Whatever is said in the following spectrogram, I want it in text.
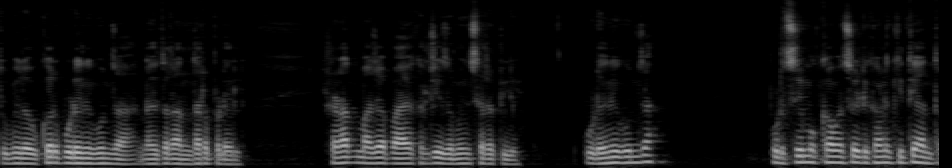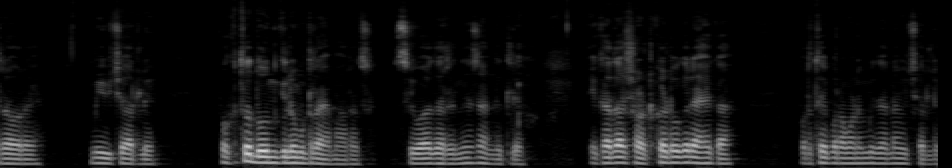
तुम्ही लवकर पुढे निघून जा नाहीतर अंधार पडेल. क्षणात माझ्या पायाखालची जमीन सरकली. पुढे निघून जा? पुढचे मुक्कामाचे ठिकाण किती अंतरावर आहे? मी विचारले. फक्त दोन किलोमीटर आहे महाराज. सेवाधारीने सांगितले. एखादा शॉर्टकट वगैरे आहे का? प्रथेप्रमाणे मी त्यांना विचारले.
